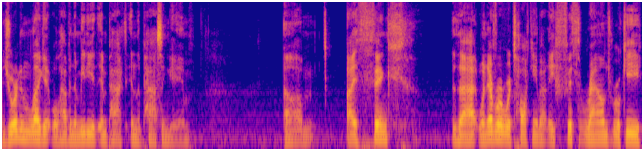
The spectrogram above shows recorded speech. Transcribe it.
Jordan Leggett will have an immediate impact in the passing game? Um, I think that whenever we're talking about a fifth round rookie,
